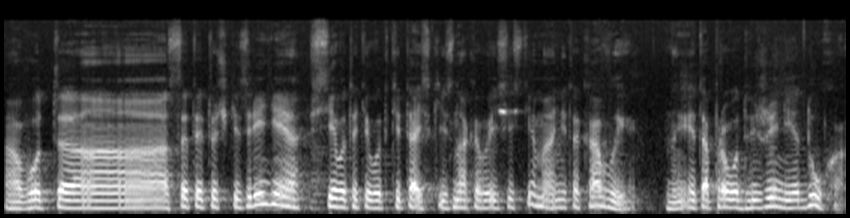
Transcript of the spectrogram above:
А вот э, с этой точки зрения все вот эти вот китайские знаковые системы, они таковы. Это про движение духа.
